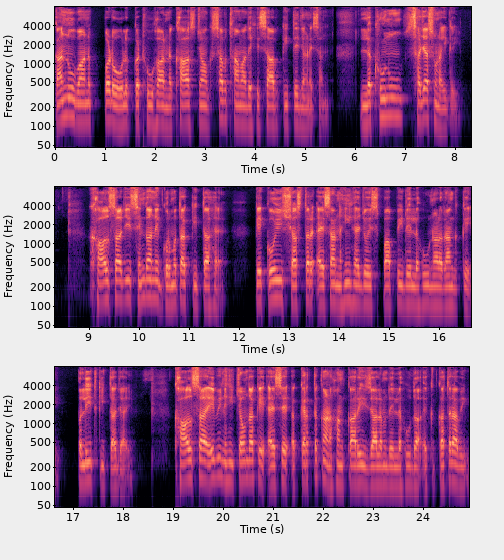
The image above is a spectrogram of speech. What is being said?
ਕਾਨੂੰਵਾਨ ਪੜੋਲ ਕਠੂਹਾ ਨਖਾਸ ਚੌਂਕ ਸਭ ਥਾਵਾਂ ਦੇ ਹਿਸਾਬ ਕੀਤੇ ਜਾਣੇ ਸਨ। ਲਖੂ ਨੂੰ ਸਜ਼ਾ ਸੁਣਾਈ ਗਈ। ਖਾਲਸਾ ਜੀ ਸਿੰਘਾਂ ਨੇ ਗੁਰਮਤਾ ਕੀਤਾ ਹੈ ਕਿ ਕੋਈ ਸ਼ਸਤਰ ਐਸਾ ਨਹੀਂ ਹੈ ਜੋ ਇਸ ਪਾਪੀ ਦੇ ਲਹੂ ਨਾਲ ਰੰਗ ਕੇ ਪਲੀਤ ਕੀਤਾ ਜਾਏ। ਖਾਲਸਾ ਇਹ ਵੀ ਨਹੀਂ ਚਾਹੁੰਦਾ ਕਿ ਐਸੇ ਅਕਿਰਤ ਘਣ ਹੰਕਾਰੀ ਜ਼ਾਲਮ ਦੇ ਲਹੂ ਦਾ ਇੱਕ ਕਤਰਾ ਵੀ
